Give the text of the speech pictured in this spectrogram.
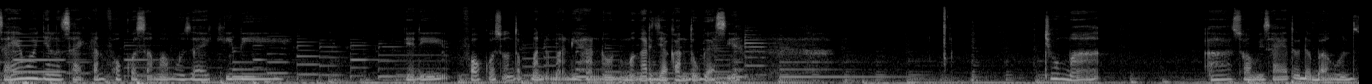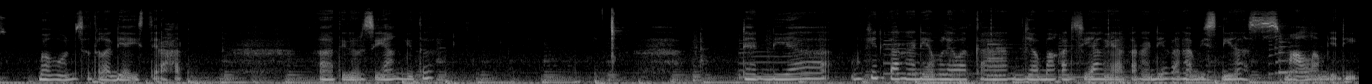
saya mau menyelesaikan fokus sama mozaik ini. Jadi fokus untuk menemani Hanun mengerjakan tugasnya. Cuma uh, suami saya tuh udah bangun bangun setelah dia istirahat uh, tidur siang gitu. Dan dia mungkin karena dia melewatkan jam makan siang ya karena dia kan habis dinas malam jadi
